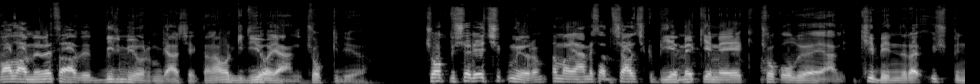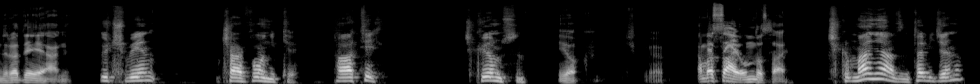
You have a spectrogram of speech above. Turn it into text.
Valla Mehmet abi bilmiyorum gerçekten ama gidiyor yani. Çok gidiyor. Çok dışarıya çıkmıyorum ama yani mesela dışarıda çıkıp yemek yemek çok oluyor yani. 2000 lira 3000 lira de yani. 3000 çarpı 12. Tatil. Çıkıyor musun? Yok çıkmıyorum. Ama say onu da say. Çıkman lazım tabii canım.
